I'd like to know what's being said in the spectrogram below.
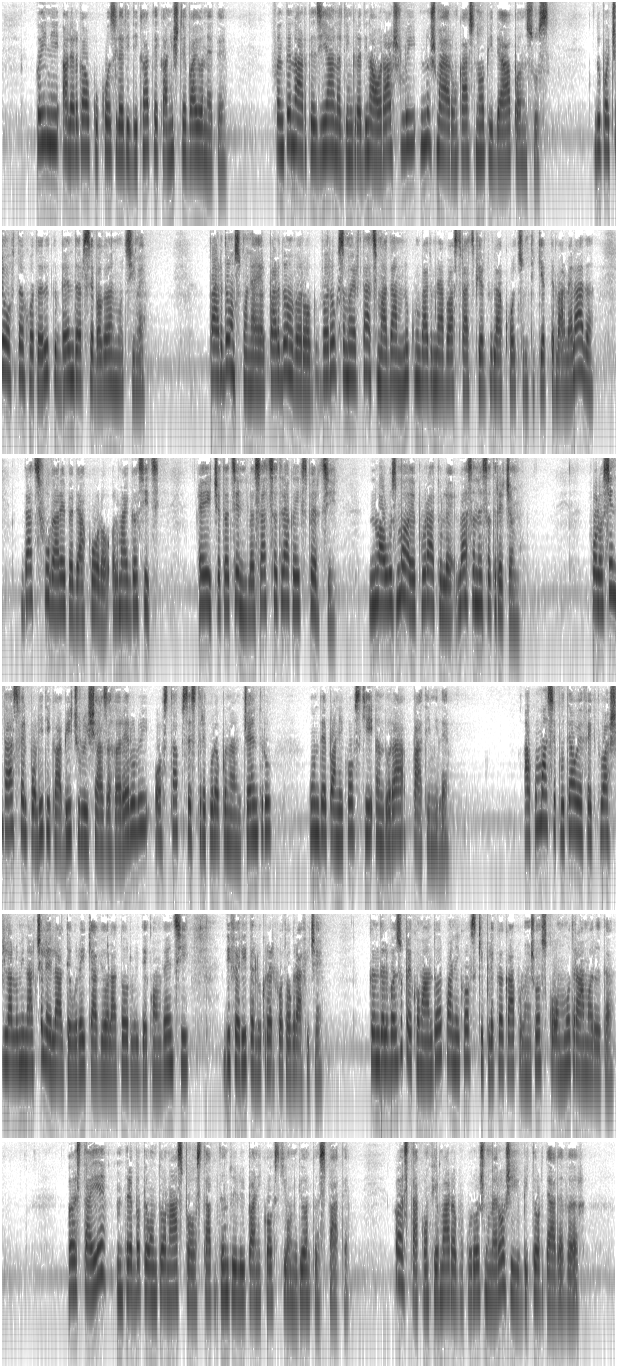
Câinii alergau cu cozile ridicate ca niște baionete. Fântâna arteziană din grădina orașului nu-și mai arunca snopii de apă în sus. După ce oftă hotărât, Bender se băgă în mulțime. Pardon, spunea el, pardon, vă rog. Vă rog să mă iertați, madame, nu cumva dumneavoastră ați pierdut la colț un tichet de marmeladă? Dați fuga repede acolo, îl mai găsiți. Ei, cetățeni, lăsați să treacă experții. Nu auzi, mă, epuratule, lasă-ne să trecem. Folosind astfel politica biciului și a zăhărelului, Ostap se strecură până în centru, unde Panikovski îndura patimile. Acum se puteau efectua și la lumina celelalte urechi a violatorului de convenții diferite lucrări fotografice. Când îl văzu pe comandor, Panikovski plecă capul în jos cu o mutră amărâtă. Ăsta e?" întrebă pe un ton aspru Ostap, dându-i lui Panikovski un ghiont în spate. Ăsta, confirmară bucuroși numeroși și iubitori de adevăr.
